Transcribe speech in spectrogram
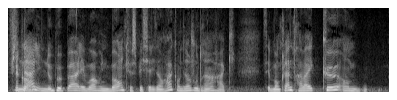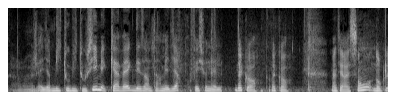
final. Il ne peut pas aller voir une banque spécialisée en RAC en disant je voudrais un RAC. Ces banques-là ne travaillent que en j'allais dire B2B2C, mais qu'avec des intermédiaires professionnels. D'accord, d'accord. Intéressant. Donc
